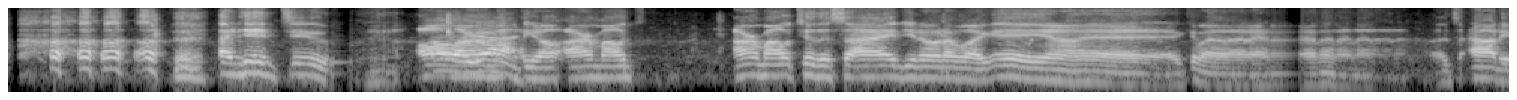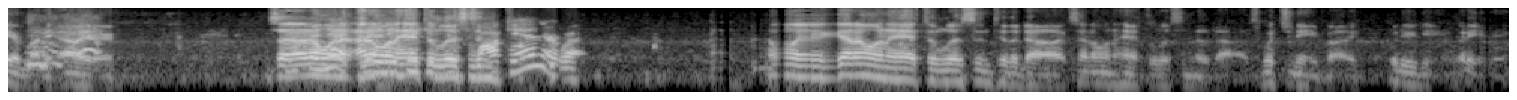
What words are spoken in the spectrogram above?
I did too. All Oh my arm God. out, you know, arm out, arm out to the side. You know, and I'm like, hey, you know, hey, come on, it's out here, buddy, out here. So I don't want. I don't want to have to listen. Walk in or what? I'm like, I don't want to have to listen to the dogs. I don't want to have to listen to the dogs. What you need, buddy? What do you need? What do you need?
